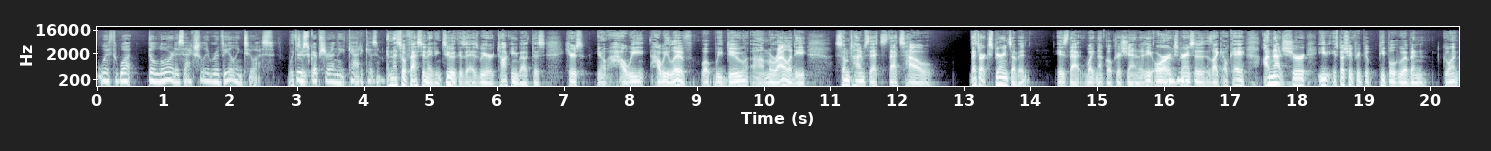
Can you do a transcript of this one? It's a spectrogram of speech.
with what the Lord is actually revealing to us Which through is- Scripture and the Catechism. and that's so fascinating too because as we are talking about this here's you know how we how we live what we do uh, morality sometimes that's that's how that's our experience of it is that white knuckle christianity or our experience is, like okay i'm not sure especially for people who have been going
